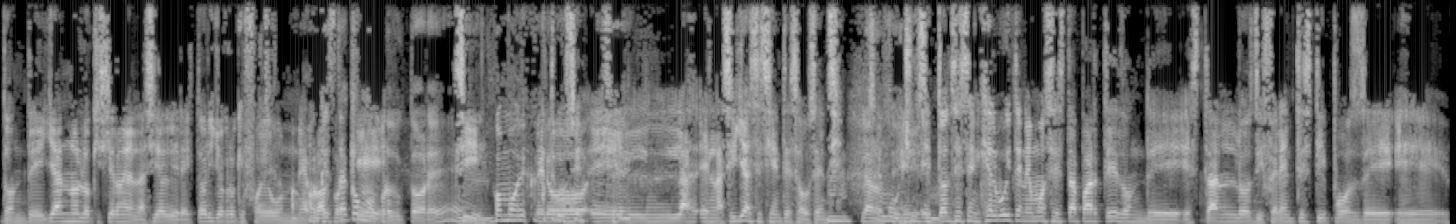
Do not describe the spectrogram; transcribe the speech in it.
Donde ya no lo quisieron en la silla del director y yo creo que fue un Aunque error está porque como productor, ¿eh? Sí, Como pero sí. en, La, en la silla se siente su ausencia. Mm, claro, sí, sí. muchísimo. Entonces en Hellboy tenemos esta parte donde están los diferentes tipos de, eh,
